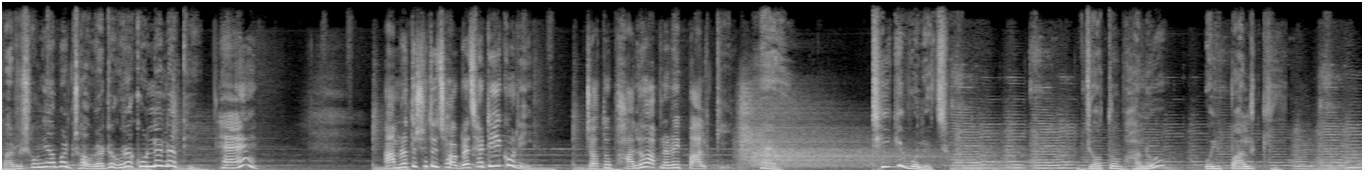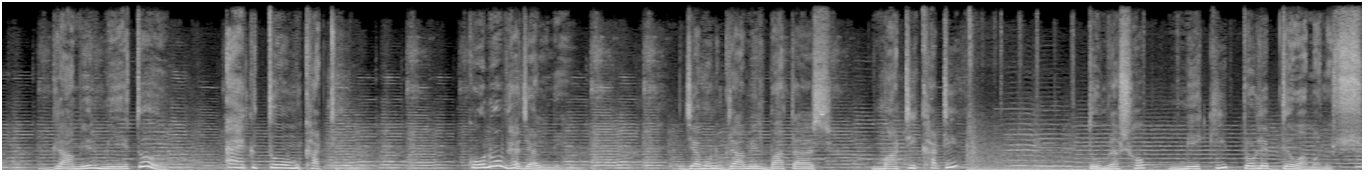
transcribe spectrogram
কারোর সঙ্গে আবার ঝগড়া টগড়া করলে নাকি? হ্যাঁ আমরা তো শুধু ঝগড়াঝাটিই করি। যত ভালো আপনার ওই পালকি। হ্যাঁ ঠিকই বলেছ। যত ভালো ওই পালকি। গ্রামের মেয়ে তো একদম খাঁটি। কোনো ভেজাল নেই। যেমন গ্রামের বাতাস মাটি খাঁটি তোমরা সব মেকি প্রলেপ দেওয়া মানুষ।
